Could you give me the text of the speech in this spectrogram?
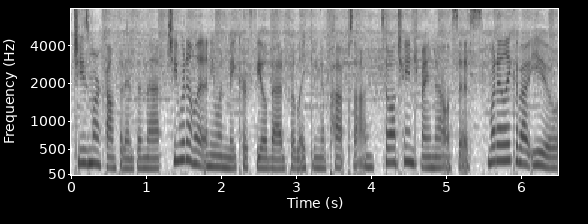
She's more confident than that. She wouldn't let anyone make her feel bad for liking a pop song. So I'll change my analysis. What I like about you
